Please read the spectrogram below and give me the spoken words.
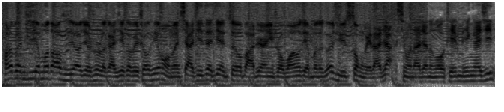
好了，本期节目到此就要结束了，感谢各位收听，我们下期再见。最后把这样一首网友点播的歌曲送给大家，希望大家能够天天开心。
